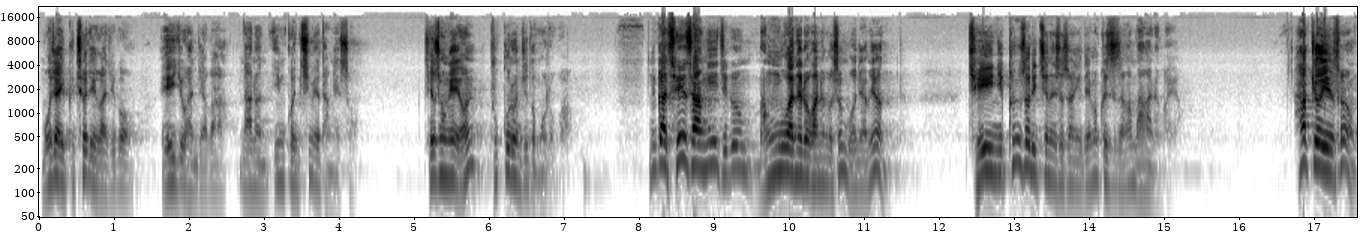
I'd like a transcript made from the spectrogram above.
모자이크 처리해가지고 에이즈 환자가 나는 인권 침해 당했어. 죄송해요. 부끄러운지도 모르고. 그러니까 세상이 지금 막무가내로 가는 것은 뭐냐면 죄인이 큰 소리 치는 세상이 되면 그 세상은 망하는 거예요. 학교에서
